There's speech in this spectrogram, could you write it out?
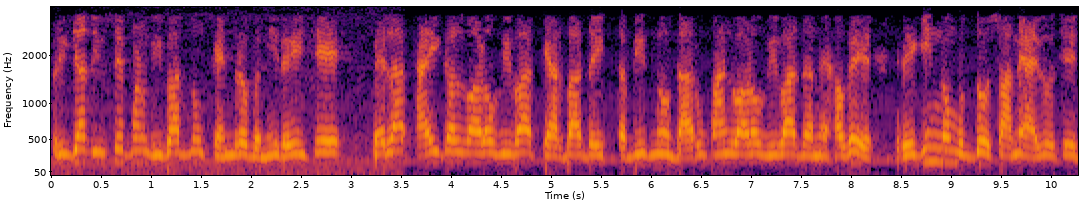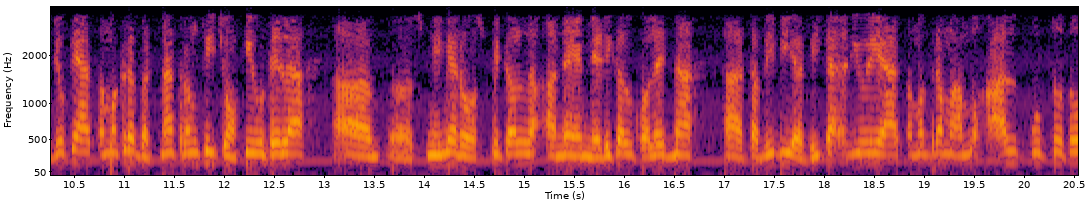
ત્રીજા દિવસે પણ વિવાદનું કેન્દ્ર બની રહી છે. પહેલા થાઈગલ વાળો વિવાદ ત્યારબાદ એક તબીબનો દારૂકાંડ વાળો વિવાદ અને હવે રેગિંગનો મુદ્દો સામે આવ્યો છે. જો કે આ સમગ્ર ઘટનાક્રમથી ચોંકી ઉઠેલા અ, હોસ્પિટલ અને મેડિકલ કોલેજના તબીબી અધિકારીઓએ આ સમગ્ર મામલો હાલ પૂરતો તો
